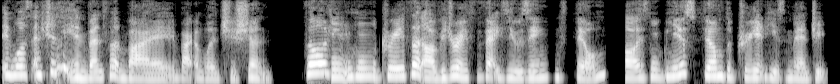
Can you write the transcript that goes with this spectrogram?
It was actually invented by by a magician. So he, he created uh, visual effects using film. Uh, so he used film to create his magic,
